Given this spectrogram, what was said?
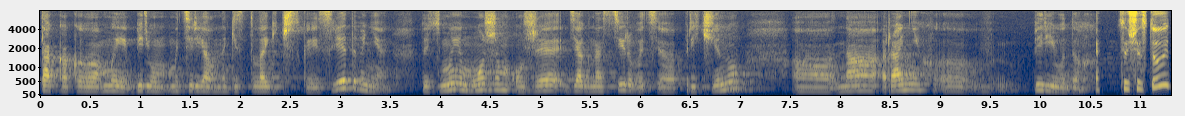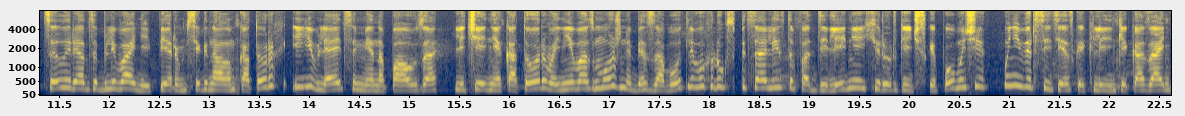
так как э, мы берем материал на гистологическое исследование, то есть мы можем уже диагностировать э, причину э, на ранних периодах. Существует целый ряд заболеваний, первым сигналом которых и является менопауза, лечение которого невозможно без заботливых рук специалистов отделения хирургической помощи университетской клиники «Казань».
